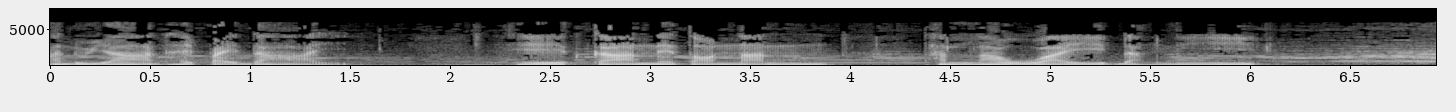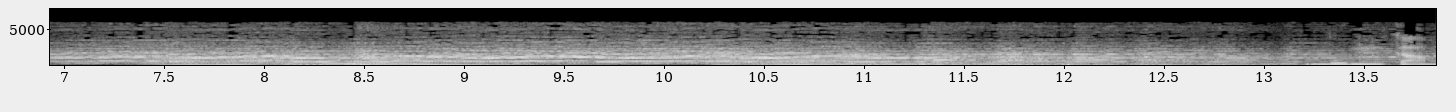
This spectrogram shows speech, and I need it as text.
อนุญาตให้ไปได้ เหตุการณ์ในตอนนั้น ท่านเล่าไว้ดังนี้ บุญกรรม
